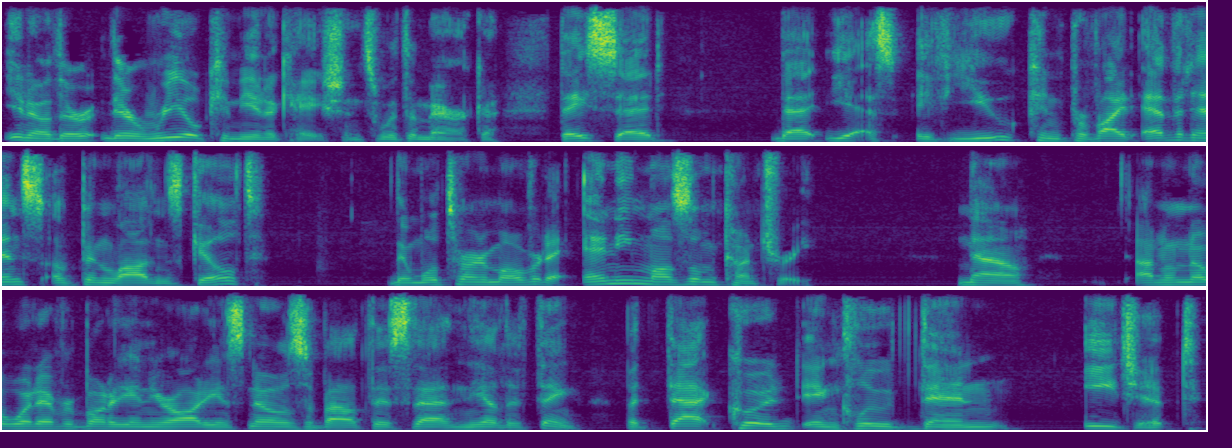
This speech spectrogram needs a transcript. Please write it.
you know, their their real communications with America, they said that yes, if you can provide evidence of Bin Laden's guilt, then we'll turn him over to any Muslim country. Now, I don't know what everybody in your audience knows about this, that, and the other thing, but that could include then Egypt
